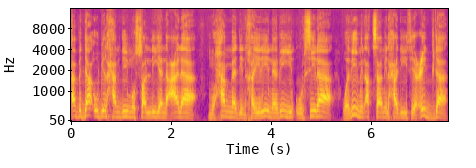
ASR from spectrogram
أبدأ بالحمد مصليا على محمد خير نبي أرسلا وذي من أقسام الحديث عدة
